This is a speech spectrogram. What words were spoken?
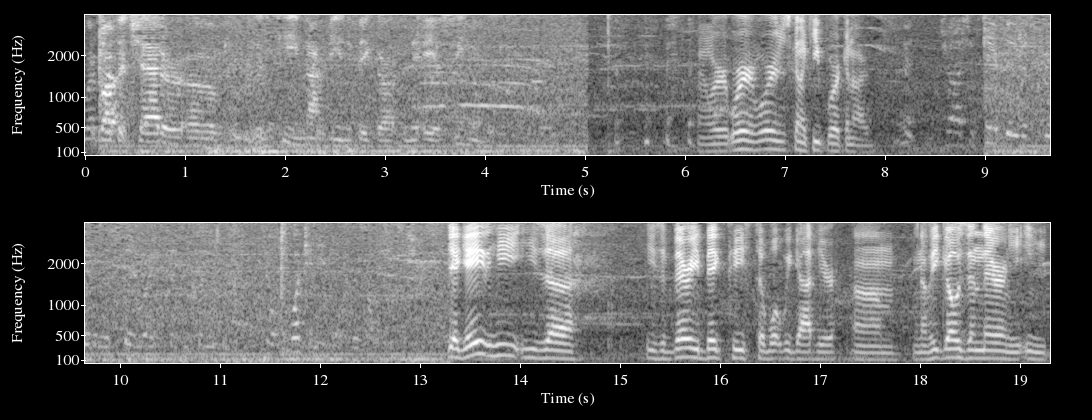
What about the chatter of this team not being the big dogs in the AFC number? We're, we're, we're just going to keep working hard. Josh, if Gabe Davis is able to stay right physically, what can he do for this offense? Yeah, Gabe, he, he's a he's a very big piece to what we got here. Um, you know, he goes in there and he, he,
